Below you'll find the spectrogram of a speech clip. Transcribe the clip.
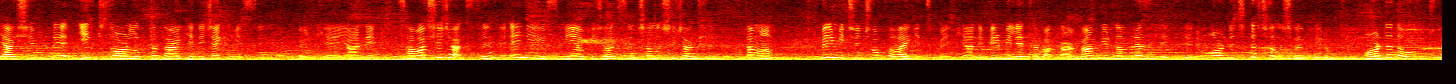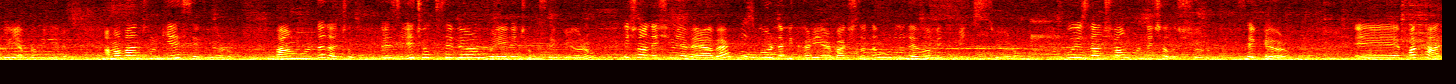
Ya şimdi ilk zorlukta terk edecek misin ülkeyi? Yani savaşacaksın, en iyisini yapacaksın, çalışacaksın. Tamam, benim için çok kolay gitmek. Yani bir bilete bakar. Ben birden Brezilya'ya giderim, orada da çalışabilirim. Orada da oyunculuğu yapabilirim. Ama ben Türkiye'yi seviyorum. Ben burada da çok Brezilya'yı çok seviyorum, burayı da çok seviyorum. Ve şu an eşimle beraber biz burada bir kariyer başladım. Burada devam etmek istiyorum. Bu yüzden şu an burada çalışıyorum. Seviyorum. Ee, fakat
